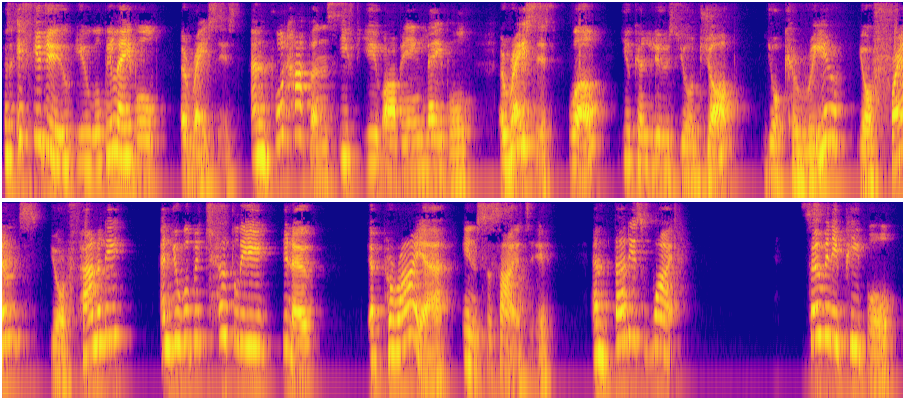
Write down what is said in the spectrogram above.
Because if you do, you will be labeled a racist. And what happens if you are being labeled a racist? Well, you can lose your job, your career, your friends, your family, and you will be totally, you know, a pariah in society. And that is why so many people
